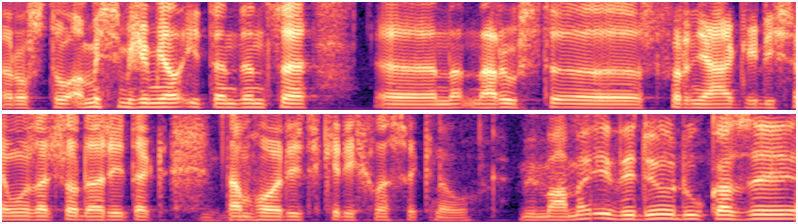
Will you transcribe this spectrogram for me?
rostou a myslím, že měl i tendence eh, narůst frňák, když se mu začal dařit, tak tam ho vždycky rychle seknou. My máme i video důkazy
